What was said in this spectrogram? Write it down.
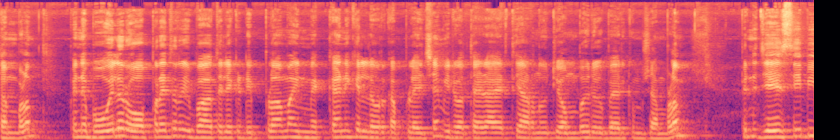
ശമ്പളം. പിന്നെ ബോയിലർ ഓപ്പറേറ്റർ വിഭാഗത്തിലേക്ക് ഡിപ്ലോമ ഇൻ മെക്കാനിക്കൽ അവർക്ക് അപ്ലൈ ചെയ്യാം. ഇരുപത്തേഴായിരത്തി അറുന്നൂറ്റി ഒമ്പത് രൂപയായിരിക്കും ശമ്പളം. പിന്നെ ജെ സി ബി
